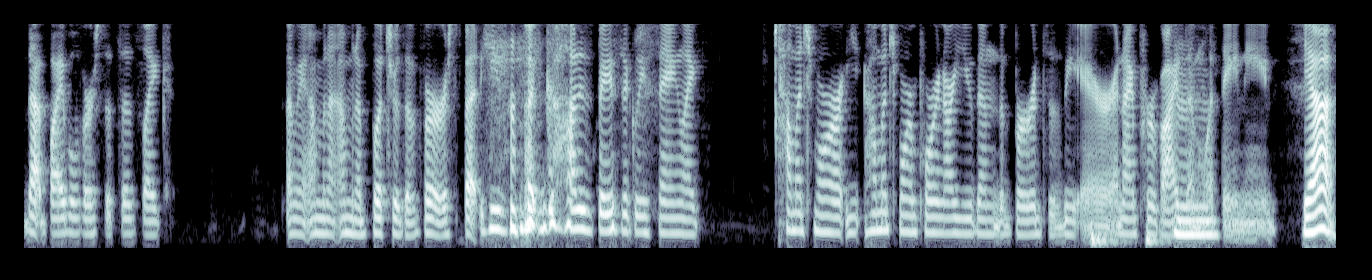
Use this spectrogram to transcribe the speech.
that Bible verse that says like, I mean, I'm gonna I'm gonna butcher the verse, but he's but God is basically saying like, how much more how much more important are you than the birds of the air, and I provide them Mm. what they need. Yeah.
